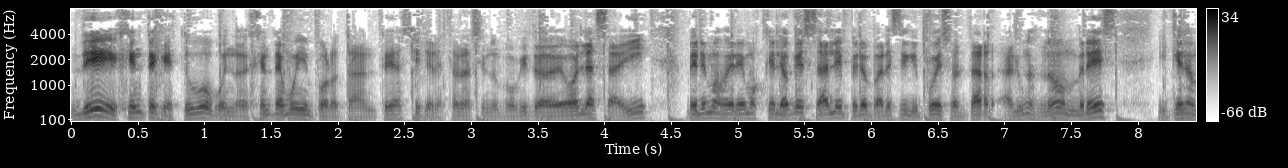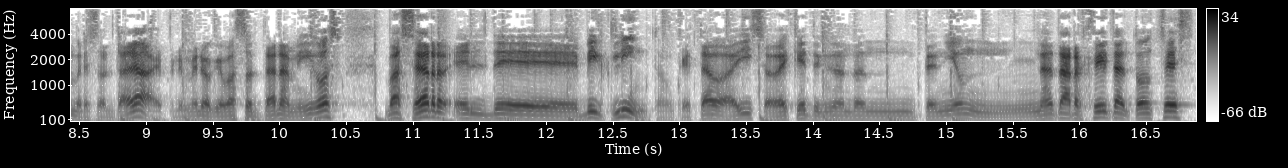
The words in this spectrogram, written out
de gente que estuvo, bueno, de gente muy importante, así que le están haciendo un poquito de olas ahí. Veremos, veremos qué es lo que sale, pero parece que puede soltar algunos nombres. ¿Y qué nombre soltará? El primero que va a soltar, amigos, va a ser el de Bill Clinton, que estaba ahí, ¿sabes qué? Tenía una, tenía una tarjeta entonces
